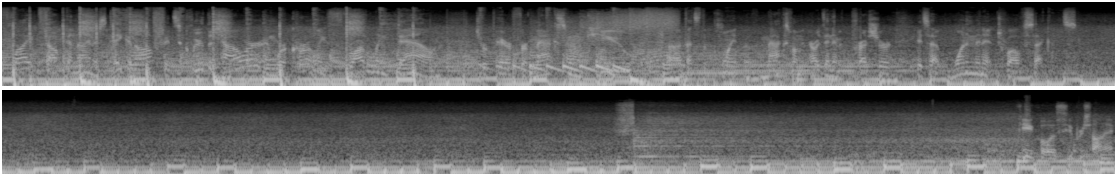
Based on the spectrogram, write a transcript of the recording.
The flight. Falcon 9 has taken off. It's cleared the tower, and we're currently throttling down to prepare for maximum Q. Uh, that's the point of maximum aerodynamic pressure. It's at 1 minute 12 seconds. Vehicle is supersonic.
